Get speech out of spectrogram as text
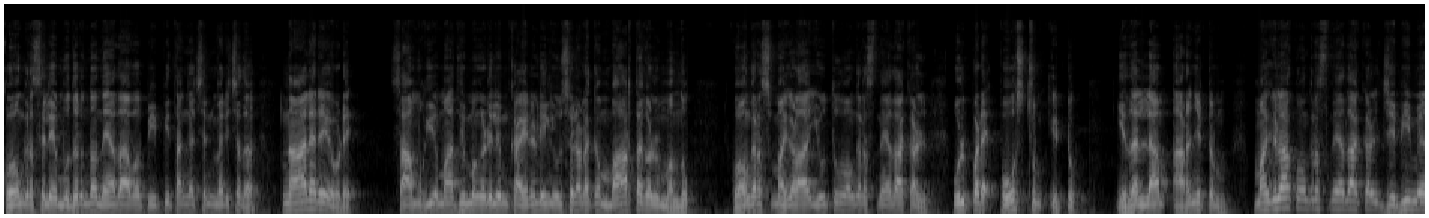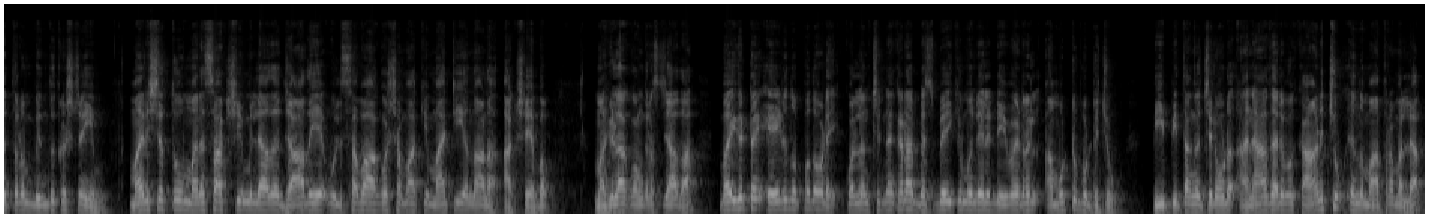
കോൺഗ്രസിലെ മുതിർന്ന നേതാവ് പി പി തങ്കച്ചൻ മരിച്ചത് നാലരയോടെ. സാമൂഹിക മാധ്യമങ്ങളിലും കൈരളി ന്യൂസിലടക്കം വാർത്തകളും വന്നു. കോൺഗ്രസ് മഹിളാ യൂത്ത് കോൺഗ്രസ് നേതാക്കൾ ഉൾപ്പെടെ പോസ്റ്റും ഇട്ടു. ഇതെല്ലാം അറിഞ്ഞിട്ടും മഹിളാ കോൺഗ്രസ് നേതാക്കൾ ജെബി മേത്തറും ബിന്ദുകൃഷ്ണയും മനുഷ്യത്വവും മനസാക്ഷിയുമില്ലാതെ ജാഥയെ ഉത്സവാഘോഷമാക്കി മാറ്റിയെന്നാണ് ആക്ഷേപം. മഹിളാ കോൺഗ്രസ് ജാഥ വൈകിട്ട് ഏഴ് മുപ്പതോടെ കൊല്ലം ചിന്നക്കട ബസ് ബേക്ക് മുന്നിലെ ഡിവൈഡറിൽ അമുട്ടു പൊട്ടിച്ചു പി. പി. തങ്കച്ചനോട് അനാദരവ് കാണിച്ചു എന്ന് മാത്രമല്ല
